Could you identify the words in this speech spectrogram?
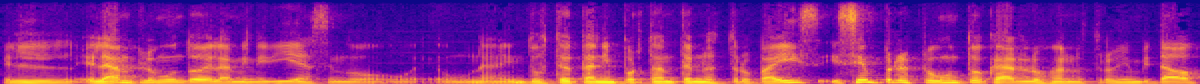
el, amplio mundo de la minería, siendo una industria tan importante en nuestro país. Y siempre les pregunto, Carlos, a nuestros invitados,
